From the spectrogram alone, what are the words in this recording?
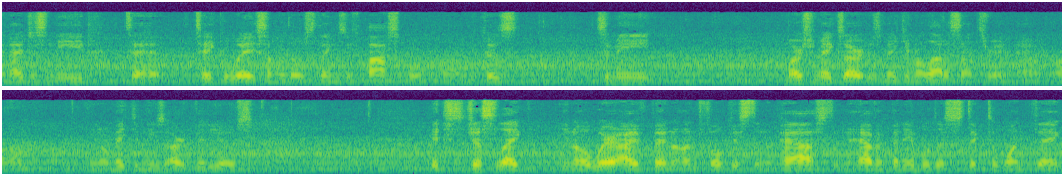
and I just need to ha- take away some of those things if possible. Um, because to me, Marsh Makes Art is making a lot of sense right now. Um, you know, making these art videos. It's just like, you know, where I've been unfocused in the past and haven't been able to stick to one thing.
